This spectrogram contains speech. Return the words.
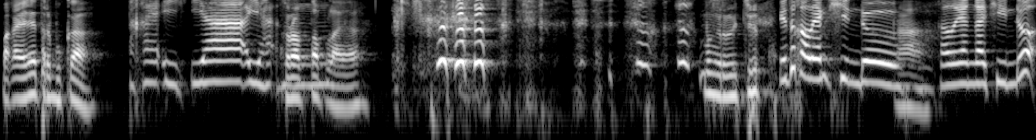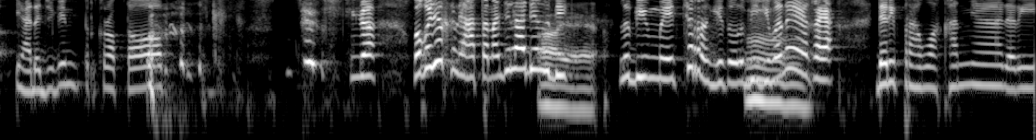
Pakaiannya terbuka. pakai iya iya Crop top lah ya. Mengerucut. itu kalau yang cindo Ah. kalau yang nggak cindo ya ada juga yang crop top Enggak, pokoknya kelihatan aja lah dia Ah, lebih iya, iya. lebih mature gitu, lebih Hmm. gimana ya kayak dari perawakannya, dari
